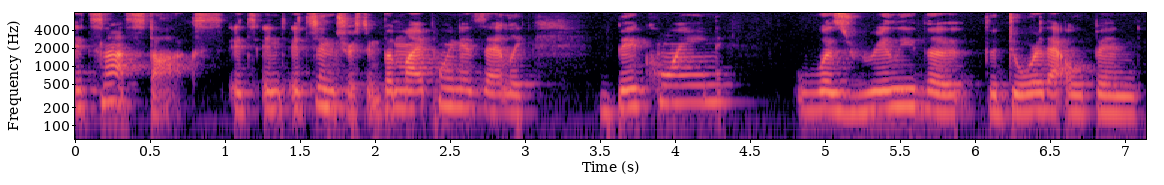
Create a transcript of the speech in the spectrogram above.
it's not stocks. It's it's interesting but my point is that like bitcoin was really the the door that opened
